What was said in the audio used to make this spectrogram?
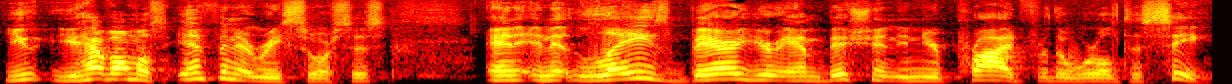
you, you have almost infinite resources, and, and it lays bare your ambition and your pride for the world to see.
